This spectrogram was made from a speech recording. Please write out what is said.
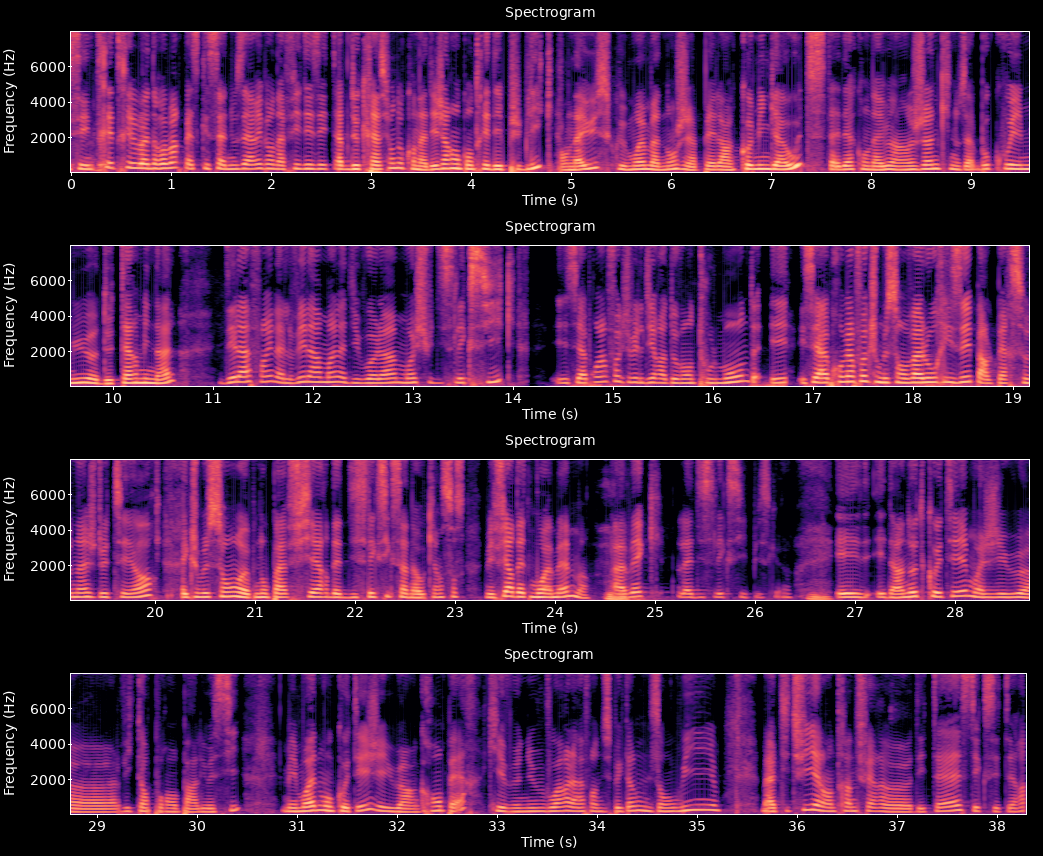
c'est une très très bonne remarque parce que ça nous arrive. On a fait des étapes de création, donc on a déjà rencontré des publics. On a eu ce que moi maintenant j'appelle un coming out, c'est-à-dire qu'on a eu un jeune qui nous nous a beaucoup ému euh, de Terminal. Dès la fin, il a levé la main, il a dit voilà, moi je suis dyslexique. Et c'est la première fois que je vais le dire devant tout le monde. Et, c'est la première fois que je me sens valorisée par le personnage de Théor. Et que je me sens, euh, non pas fière d'être dyslexique, ça n'a aucun sens, mais fière d'être moi-même mhm. avec la dyslexie. Puisque... Mhm. Et, d'un autre côté, moi j'ai eu, euh, Victor pourra en parler aussi, mais moi de mon côté, j'ai eu un grand-père qui est venu me voir à la fin du spectacle en me disant oui, ma petite fille, elle est en train de faire des tests, etc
